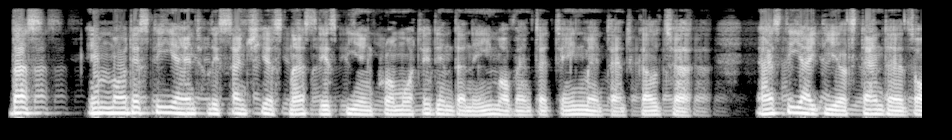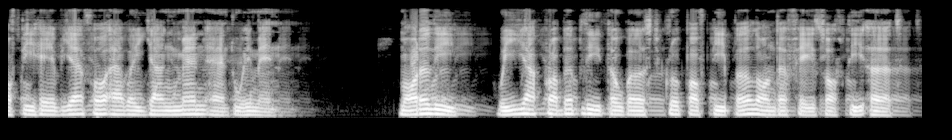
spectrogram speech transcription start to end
Thus, immodesty and licentiousness is being promoted in the name of entertainment and culture as the ideal standards of behavior for our young men and women. Morally, we are probably the worst group of people on the face of the earth.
